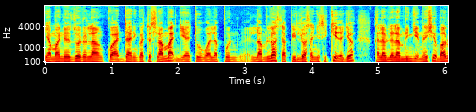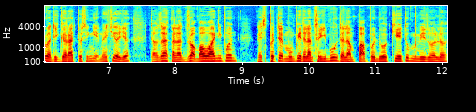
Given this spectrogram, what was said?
yang mana zone dalam keadaan yang kata selamat iaitu walaupun dalam loss tapi loss hanya sikit saja. Kalau dalam ringgit Malaysia baru 300 ringgit Malaysia saja. Tak usah kalau drop bawah ni pun expected mungkin dalam 1000 dalam 42k tu mungkin zone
